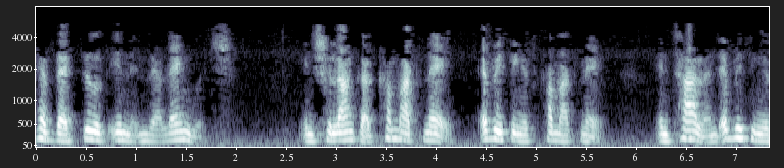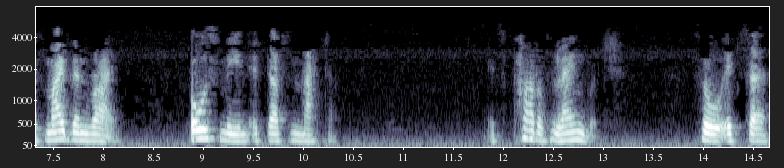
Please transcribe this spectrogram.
have that built in in their language. In Sri Lanka, kamakne, everything is kamakne. In Thailand, everything is mai ben rai. Both mean it doesn't matter. It's part of language. So it's a,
